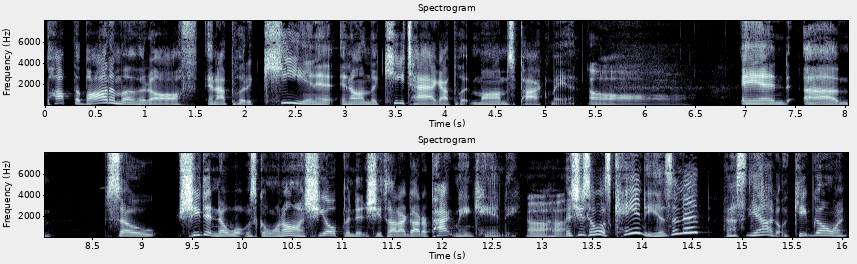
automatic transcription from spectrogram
popped the bottom of it off, and I put a key in it, and on the key tag I put Mom's Pac-Man. Oh. And um, so she didn't know what was going on. She opened it and she thought I got her Pac Man candy. Uh-huh. And she said, Well, it's candy, isn't it? And I said, Yeah, I go, keep going.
